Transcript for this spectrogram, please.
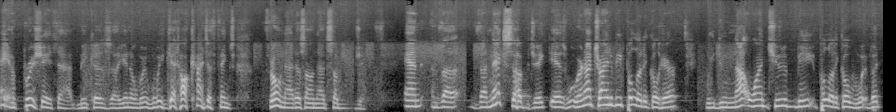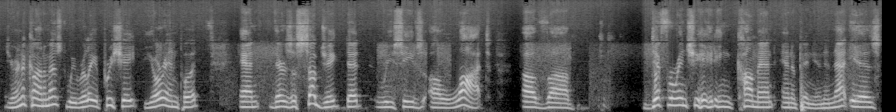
Hey, I appreciate that because, uh, you know, we, we get all kinds of things thrown at us on that subject. And the, the next subject is we're not trying to be political here. We do not want you to be political, but you're an economist. We really appreciate your input. And there's a subject that receives a lot of uh, differentiating comment and opinion, and that is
